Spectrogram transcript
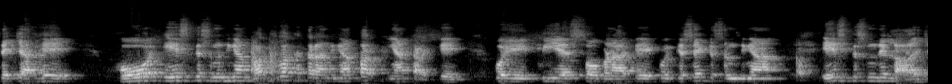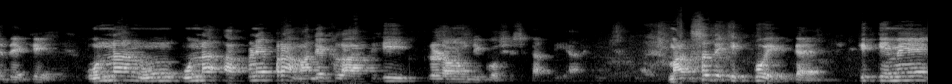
ਤੇ ਚਾਹੇ ਹੋਰ ਇਸ ਕਿਸਮ ਦੀਆਂ ਵੱਖ-ਵੱਖ ਤਰ੍ਹਾਂ ਦੀਆਂ ਭਰਤੀਆਂ ਕਰਕੇ ਕੋਈ ਪੀਐਸਓ ਬਣਾ ਕੇ, ਕੋਈ ਕਿਸੇ ਕਿਸਮ ਦੀਆਂ ਇਸ ਕਿਸਮ ਦੇ ਲਾਲਚ ਦੇ ਕੇ ਉਹਨਾਂ ਨੂੰ, ਉਹਨਾਂ ਆਪਣੇ ਭਰਾਵਾਂ ਦੇ ਖਿਲਾਫ ਹੀ ਲੜਾਉਣ ਦੀ ਕੋਸ਼ਿਸ਼ ਕਰਦੀ ਆ ਰਹੀ ਮਕਸਦ ਇੱਕੋ ਇੱਕ ਹੈ ਕਿ ਕਿਵੇਂ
